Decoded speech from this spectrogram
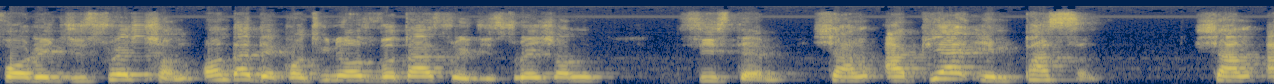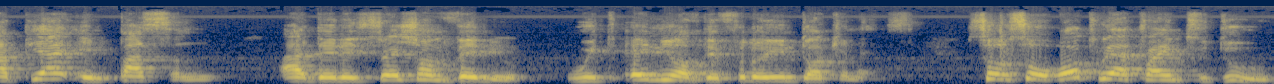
for registration under the continuous voters registration system shall appear in person shall appear in person at the registration venue with any of the following documents. So, so what we are trying to do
